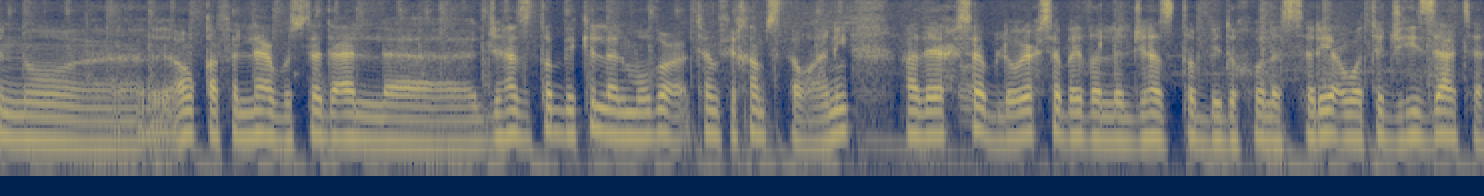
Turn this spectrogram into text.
إنه آه، أوقف اللعب واستدعى الجهاز الطبي. كل الموضوع تم في خمس ثواني. هذا يحسب له ويحسب أيضا للجهاز الطبي دخوله السريع وتجهيزاته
